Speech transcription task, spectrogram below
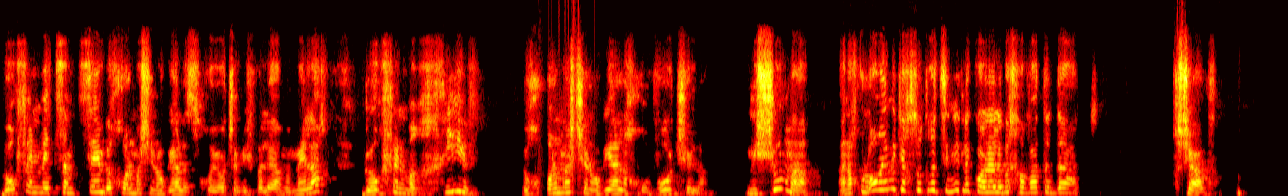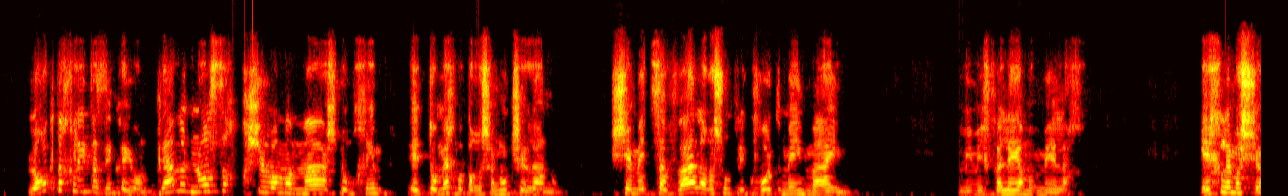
באופן מצמצם בכל מה שנוגע לזכויות של מפעלי ים המלח, באופן מרחיב בכל מה שנוגע לחובות שלה. משום מה, אנחנו לא רואים התייחסות רצינית לכל אלה בחוות הדעת. עכשיו, לא רק תכלית הזיכיון, גם הנוסח שלו ממש תומכים, אה, תומך בפרשנות שלנו, שמצווה לרשות לגבות דמי מים ממפעלי ים המלח. איך למשל?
